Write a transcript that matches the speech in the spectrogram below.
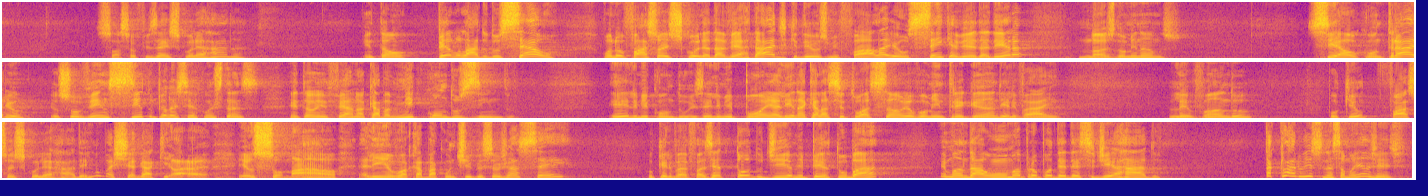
só se eu fizer a escolha errada. Então, pelo lado do céu, quando eu faço a escolha da verdade que Deus me fala, eu sei que é verdadeira, nós dominamos. Se é ao contrário, eu sou vencido pelas circunstâncias. Então o inferno acaba me conduzindo. Ele me conduz, ele me põe ali naquela situação, eu vou me entregando e ele vai levando, porque eu faço a escolha errada. Ele não vai chegar aqui, ah, eu sou mal, Elinho, eu vou acabar contigo. Isso eu já sei. O que ele vai fazer é todo dia me perturbar e mandar uma para eu poder decidir errado. Está claro isso nessa manhã, gente?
